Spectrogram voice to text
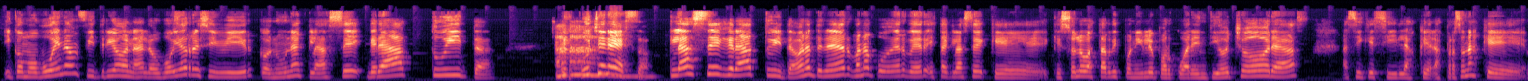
Y como buena anfitriona, los voy a recibir con una clase gratuita. Escuchen ah. eso, clase gratuita. Van a tener, van a poder ver esta clase que, que solo va a estar disponible por 48 horas. Así que si las, que, las personas que,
